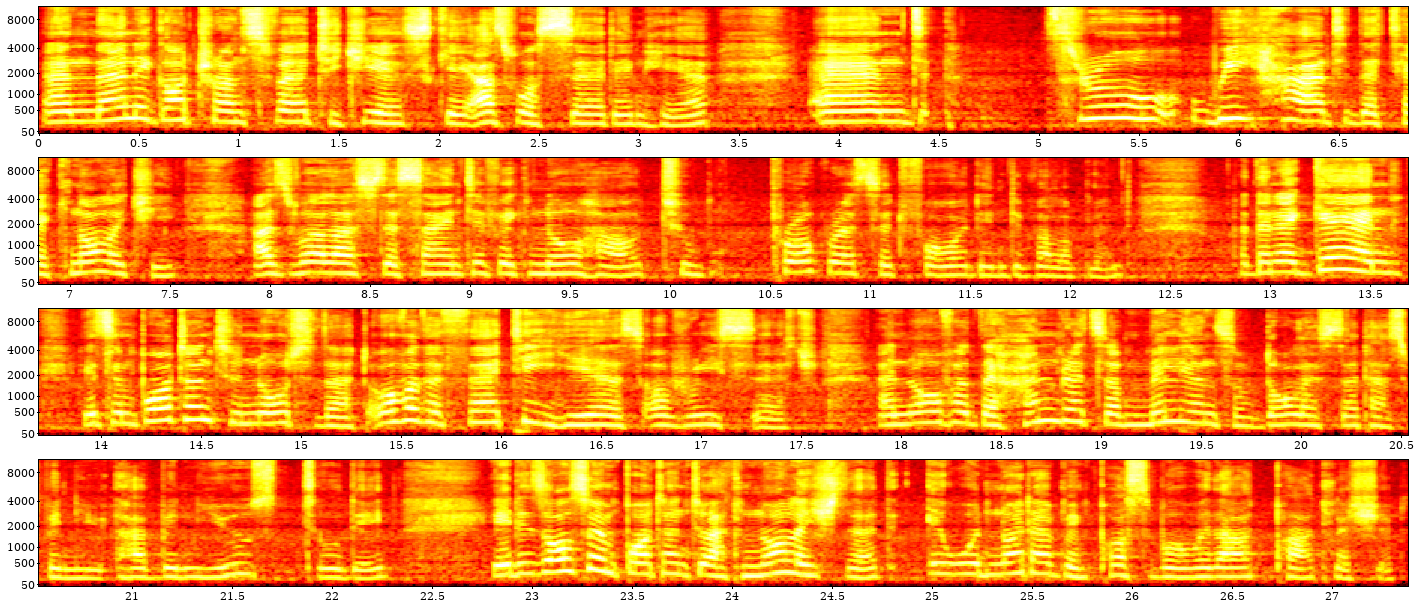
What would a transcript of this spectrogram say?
And then it got transferred to GSK, as was said in here. And through, we had the technology as well as the scientific know-how to progress it forward in development. But then again, it's important to note that over the 30 years of research and over the hundreds of millions of dollars that has been, have been used to date, it is also important to acknowledge that it would not have been possible without partnerships.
